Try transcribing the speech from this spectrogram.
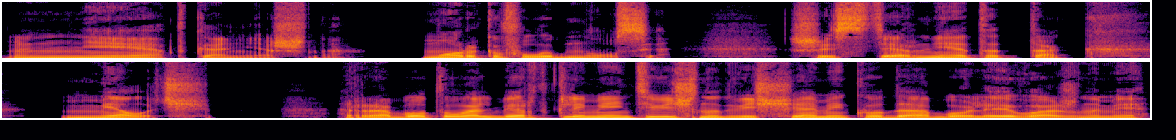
«Нет, конечно. Мороков улыбнулся. «Шестерни — это так, мелочь. Работал Альберт Клементьевич над вещами куда более важными.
